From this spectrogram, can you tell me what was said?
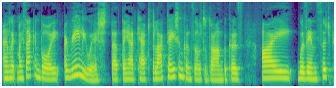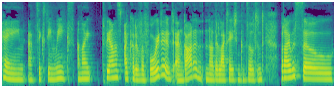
And with my second boy, I really wish that they had kept the lactation consultant on because I was in such pain at 16 weeks. And I, to be honest, I could have afforded and got another lactation consultant, but I was so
